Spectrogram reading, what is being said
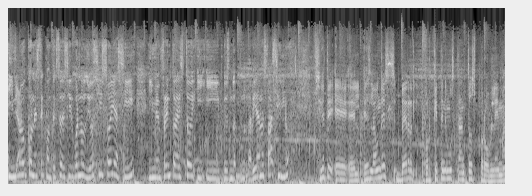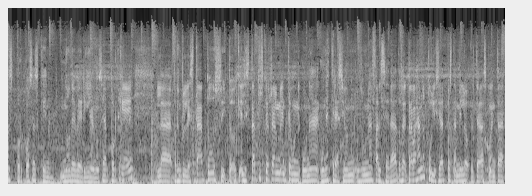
y no con este contexto de decir, bueno, yo sí soy así y me enfrento a esto y, pues la vida no es fácil, ¿no? Fíjate, eh, es la onda es ver por qué tenemos tantos problemas por cosas que no deberían. O sea, por qué, la, por ejemplo, el estatus, el estatus que es realmente una, una creación, una falsedad. O sea, trabajando en publicidad, pues también lo, te das cuenta,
